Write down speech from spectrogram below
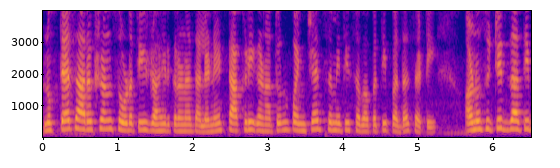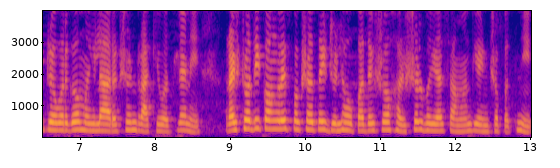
नुकत्याच आरक्षण सोडती जाहीर करण्यात आल्याने टाकडी गणातून पंचायत समिती सभापती पदासाठी अनुसूचित जाती प्रवर्ग महिला आरक्षण राखीव असल्याने राष्ट्रवादी काँग्रेस पक्षाचे जिल्हा उपाध्यक्ष हर्षल भैया सावंत यांच्या पत्नी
